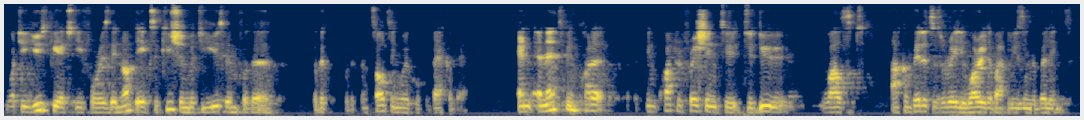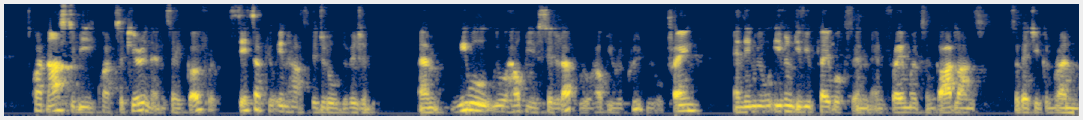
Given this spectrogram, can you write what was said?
what you use PhD for is they're not the execution, but you use them for the for the for the consulting work off the back of that. And and that's been quite a been quite refreshing to to do whilst our competitors are really worried about losing the billings. It's quite nice to be quite secure in that and say, go for it. Set up your in-house digital division. Um, we will we will help you set it up. We will help you recruit. We will train, and then we will even give you playbooks and, and frameworks and guidelines so that you can run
